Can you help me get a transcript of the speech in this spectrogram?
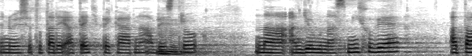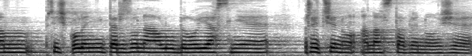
jmenuje se to tady a teď, pekárna a bistro, hmm. na Andělu na Smíchově. A tam při školení personálu bylo jasně řečeno a nastaveno, že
